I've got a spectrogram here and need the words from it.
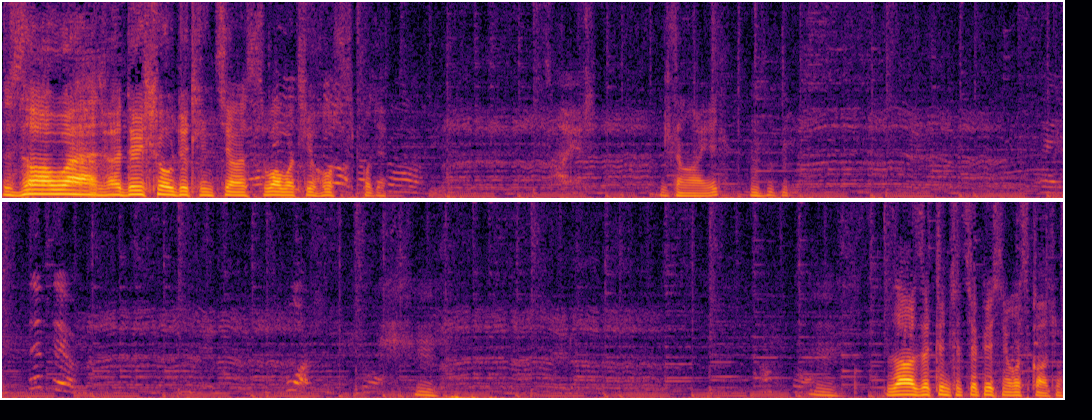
Заледве дійшов до кінця, слава ті Господи. Знаєш? М. Зараз закінчиться пісня, розкажу.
